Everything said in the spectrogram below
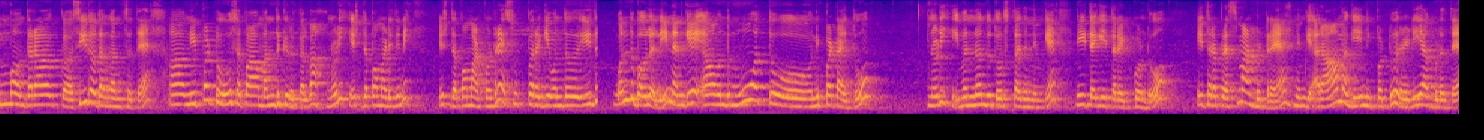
ತುಂಬ ಒಂಥರ ಕ, ಸೀದೋದಂಗೆ ಅನಿಸುತ್ತೆ. ನಿಪ್ಪಟ್ಟು ಸ್ವಲ್ಪ ಮಂದಕ್ಕಿರುತ್ತಲ್ವಾ? ನೋಡಿ, ಎಷ್ಟು ದಪ್ಪ ಮಾಡಿದ್ದೀನಿ. ಎಷ್ಟು ದಪ್ಪ ಮಾಡಿಕೊಂಡ್ರೆ ಸೂಪರಾಗಿ ಒಂದು ಇದು, ಒಂದು ಬೌಲಲ್ಲಿ ನನಗೆ ಒಂದು ಮೂವತ್ತು ನಿಪ್ಪಟ್ಟಾಯಿತು. ನೋಡಿ, ಇವನ್ನೊಂದು ತೋರಿಸ್ತಾ ಇದ್ದೀನಿ ನಿಮಗೆ. ನೀಟಾಗಿ ಈ ಥರ ಇಟ್ಕೊಂಡು ಈ ಥರ ಪ್ರೆಸ್ ಮಾಡಿಬಿಟ್ರೆ ನಿಮಗೆ ಆರಾಮಾಗಿ ನಿಪ್ಪಟ್ಟು ರೆಡಿ ಆಗಿಬಿಡುತ್ತೆ.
